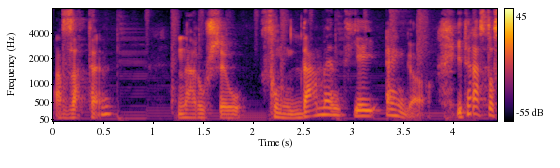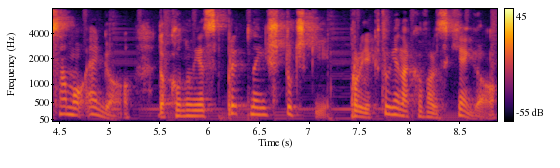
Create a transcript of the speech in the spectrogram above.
a zatem naruszył fundament jej ego. I teraz to samo ego dokonuje sprytnej sztuczki, projektuje na Kowalskiego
